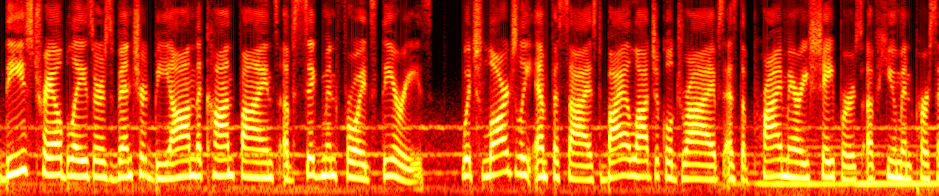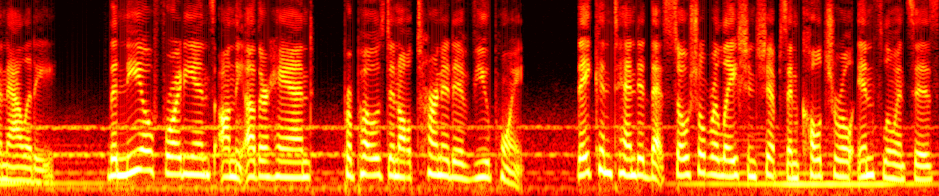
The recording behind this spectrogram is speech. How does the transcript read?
These trailblazers ventured beyond the confines of Sigmund Freud's theories, which largely emphasized biological drives as the primary shapers of human personality. The Neo-Freudians, on the other hand, proposed an alternative viewpoint. They contended that social relationships and cultural influences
